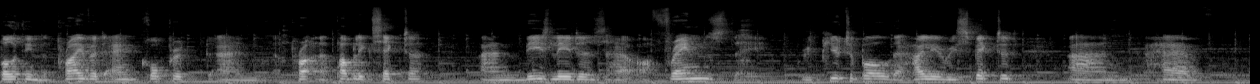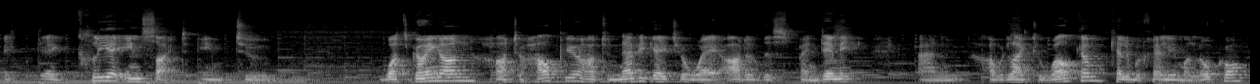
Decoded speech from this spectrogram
both in the private and corporate and uh, public sector. And these leaders are friends, they're reputable, they're highly respected, and have a, a clear insight into what's going on, how to help you, how to navigate your way out of this pandemic. And I would like to welcome Kelebogile Maloko,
